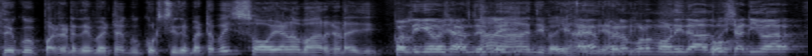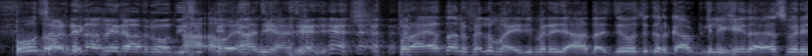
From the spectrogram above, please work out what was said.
ਤੇ ਕੋਈ ਪਟੜ ਤੇ ਬੈਠਾ ਕੋਈ ਕੁਰਸੀ ਤੇ ਬੈਠਾ ਬਾਈ 100 ਜਣਾ ਬਾਹਰ ਖੜਾ ਹੈ ਜੀ। ਪੱਲੀਆਂ ਵਿਛਾਉਂਦੇ ਹਾਂ, ਹਾਂਜੀ ਬਾਈ, ਹਾਂਜੀ, ਫਿਲਮ ਹਾਂਜੀ। ਫਿਲਮ ਆਉਣੀ ਰਾਤ ਨੂੰ ਸ਼ਨੀਵਾਰ ਉਹ ਦੌਰ 10:30 ਵਜੇ ਰਾਤ ਨੂੰ ਆਉਂਦੀ ਹਾਂ, ਸੀ ਓਏ ਹਾਂਜੀ ਹਾਂਜੀ ਹਾਂਜੀ ਪਰਾਇਆ ਤੁਹਾਨੂੰ ਫਿਲਮ ਆਈ ਜੀ ਮੇਰੇ ਯਾਦ ਅੱਜ ਤੇ ਉਹ ਚ ਰਕਾਵਟ ਕੇ ਲਈ ਖੇਤ ਆਇਆ ਸਵੇਰੇ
